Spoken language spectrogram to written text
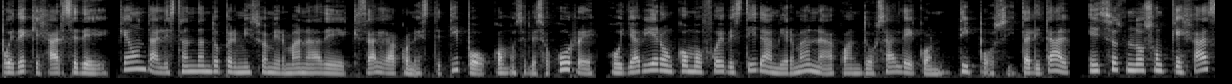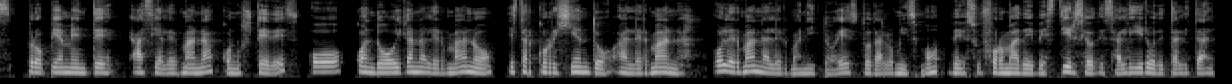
puede quejarse de ¿qué onda? ¿Le están dando permiso a mi hermana de que salga con este tipo? ¿Cómo se les ocurre? ¿O ya vieron cómo fue vestida mi hermana cuando sale con tipos y tal y tal? Esos no son quejas propiamente hacia la hermana con ustedes o cuando oigan al hermano estar corrigiendo a la hermana o la hermana al hermanito, esto da lo mismo, de su forma de vestirse o de salir o de tal y tal.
